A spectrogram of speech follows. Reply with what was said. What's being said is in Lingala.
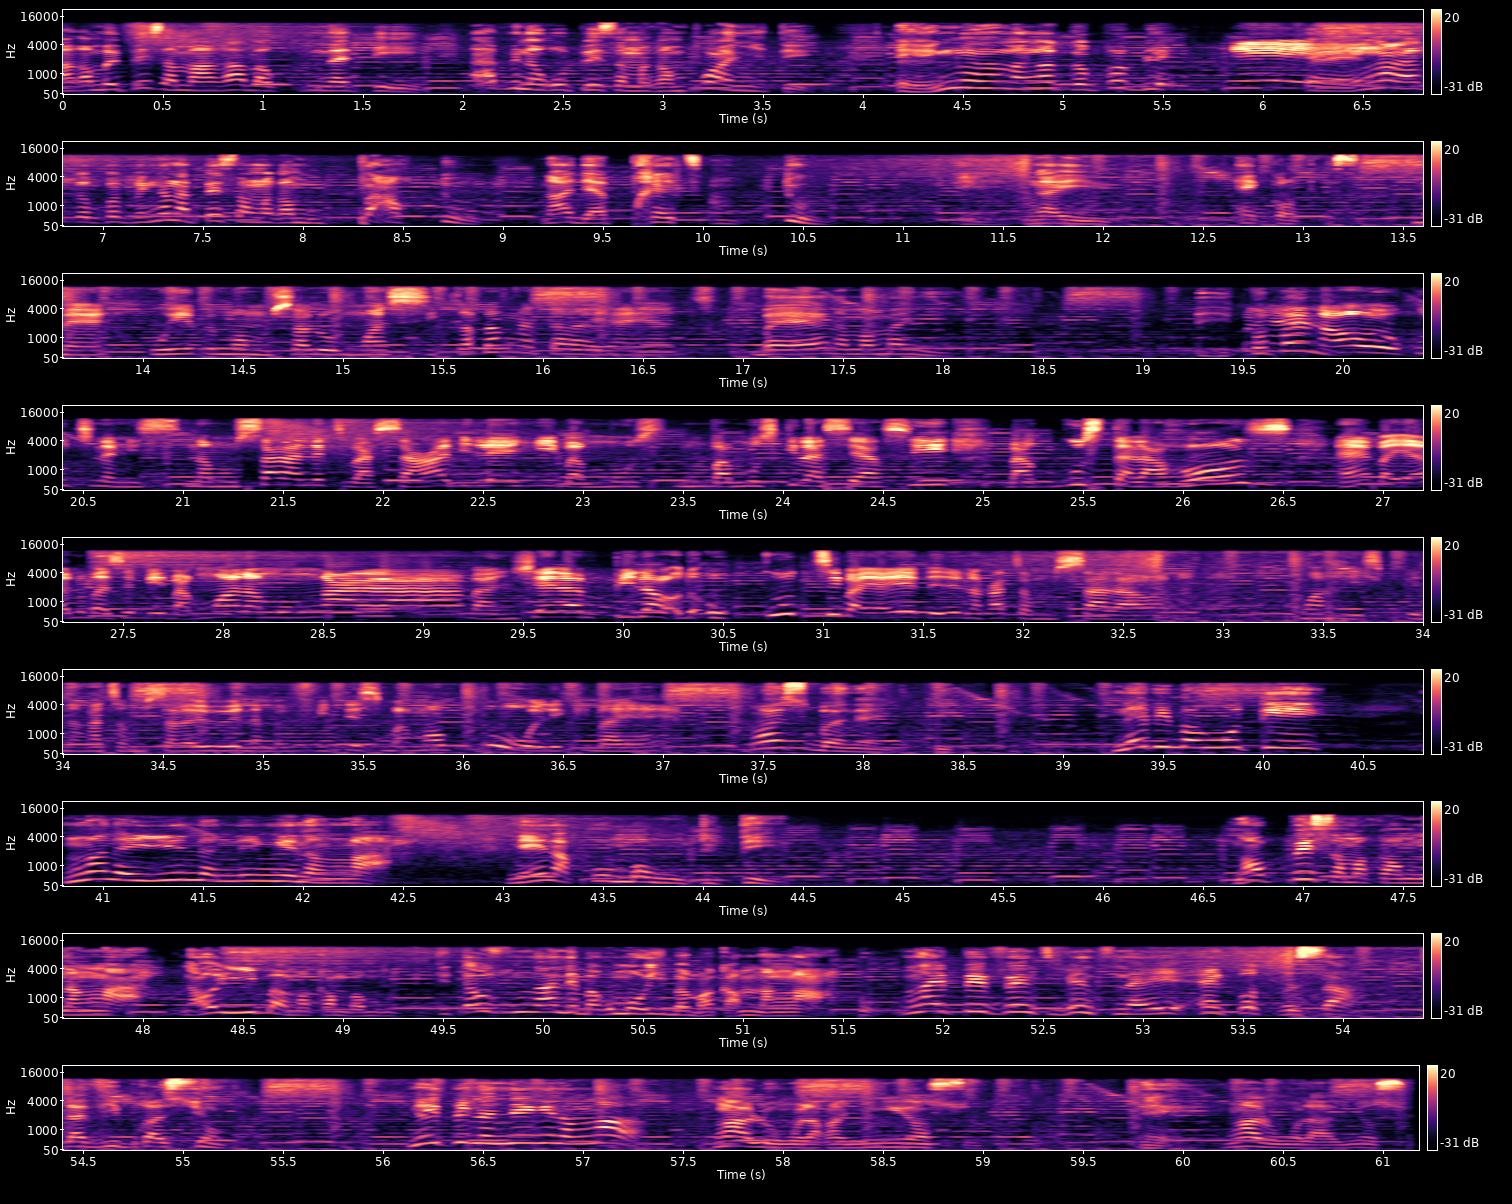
makambo epesamaka bakuna te ape nakopesa makambo mpo ani te eh, nga nanga capable eh. Eh, nga capable nga napesa makambo partout na dia prête en tout ngai un contre ça mais oyebi mwa mosala omwasi kabanga tala yaya bayaya na mamani Papa na oyo okuti na na musala ndeti ba Sarah bilengi ba ba mosquila la sersi ba gusta la rose hein ba yano ba zebe ba mwana mongala ba Angela mpila okuti ba yaya ebele na kati ya musala wana mwa respect na kati ya musala yo na ba vitesse ba mwa pour oleki ba yaya mwa suba na ye nayebi bango te Nga na ye na ndenge na nga na ye na kombo mutu te na pesa makambo na nga na oyiba makambo mutu te ta nga nde bakoma oyiba makambo na nga nga epe 20 20 na ye un contre ça la vibration na ye pe na ndenge na nga nga alongolaka nionso eh nga alongolaka nionso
